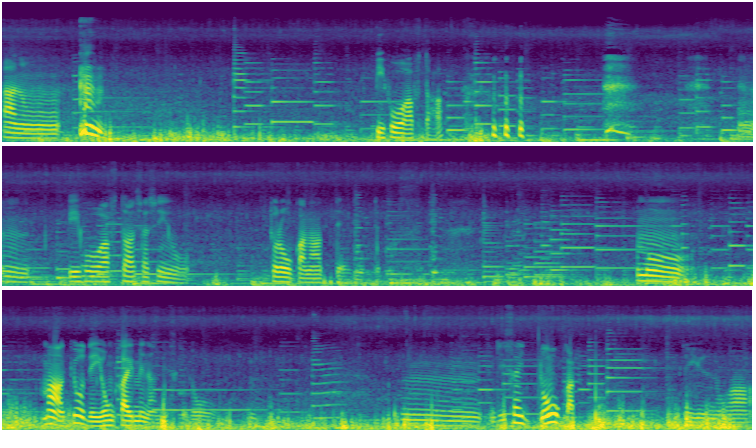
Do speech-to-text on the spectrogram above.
あのビフォーアフターうん、ビフォーアフター写真を撮ろうかなって思もうまあ今日で4回目なんですけどうーん実際どうかっていうのは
